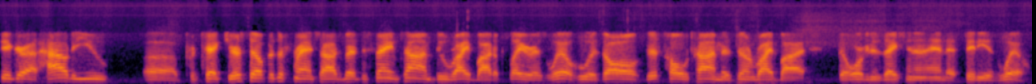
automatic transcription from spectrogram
figure out how do you uh, protect yourself as a franchise, but at the same time, do right by the player as well, who is all this whole time has done right by the organization and, and the city as well.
